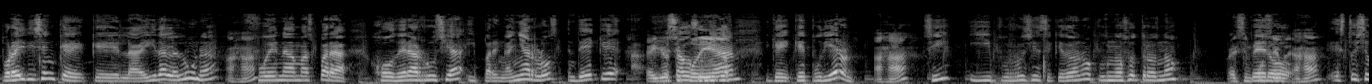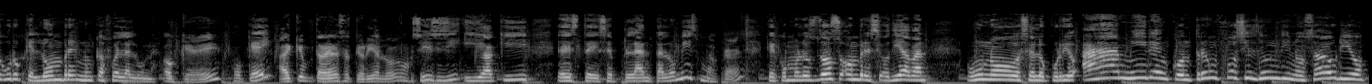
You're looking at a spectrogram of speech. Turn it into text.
por ahí dicen que, que la ida a la luna Ajá. fue nada más para joder a Rusia y para engañarlos de que Ellos sí podían. Unidos- que, que pudieron, Ajá. sí, y pues Rusia se quedó, no, pues nosotros no. Es imposible. Pero Ajá. estoy seguro que el hombre nunca fue a la luna, Ok. ¿ok? Hay que traer esa teoría luego. Sí, sí, sí, y aquí este se planta lo mismo. Que como los dos hombres se odiaban, uno se le ocurrió, ah, mire, encontré un fósil de un dinosaurio.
